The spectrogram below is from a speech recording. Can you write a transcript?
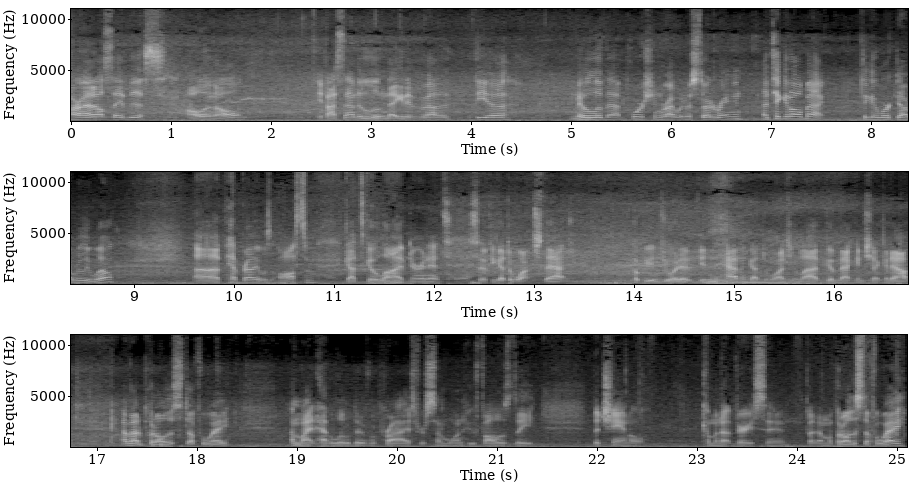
all right i'll say this. All in all if i sounded a little negative about the uh, middle of that portion right when it started raining i take it all back. I think it worked out really well. Uh, pep rally was awesome. Got to go live during it. So if you got to watch that hope you enjoyed it. If you haven't got to watch it live go back and check it out. I'm about to put all this stuff away. I might have a little bit of a prize for someone who follows the the channel coming up very soon but i'm gonna put all this stuff away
